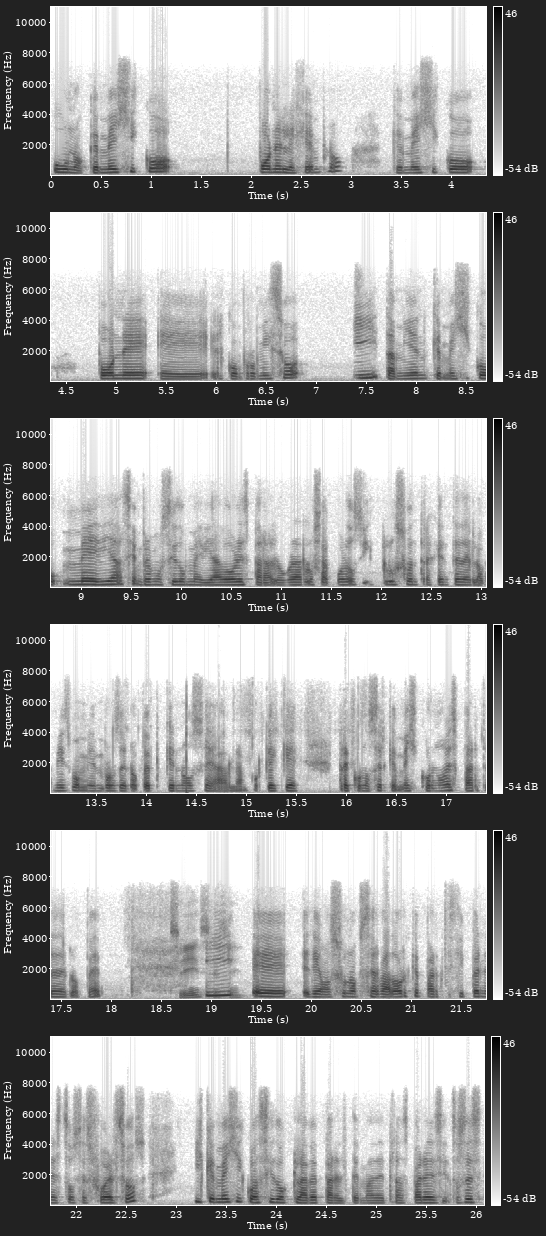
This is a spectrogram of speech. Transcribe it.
uno, que México pone el ejemplo, que México pone eh, el compromiso y también que México media, siempre hemos sido mediadores para lograr los acuerdos, incluso entre gente de los mismos miembros de la OPEP que no se hablan, porque hay que reconocer que México no es parte de la OPEP. Sí, sí, y, eh, digamos, un observador que participe en estos esfuerzos y que México ha sido clave para el tema de transparencia. Entonces,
